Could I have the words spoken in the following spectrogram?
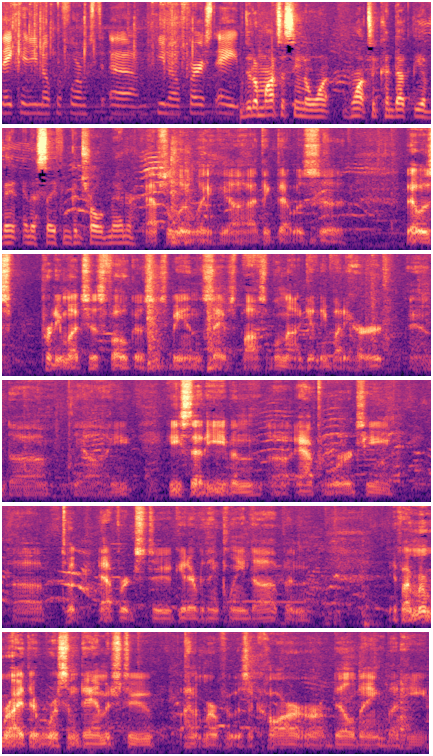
they can you know perform um, you know first aid. Did Amanta seem to want want to conduct the event in a safe and controlled manner? Absolutely. Yeah, I think that was. Uh, that was pretty much his focus as being as safe as possible, not getting anybody hurt. And uh, yeah, he he said he even uh, afterwards he uh, took efforts to get everything cleaned up. And if I remember right, there was some damage to I don't remember if it was a car or a building, but he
